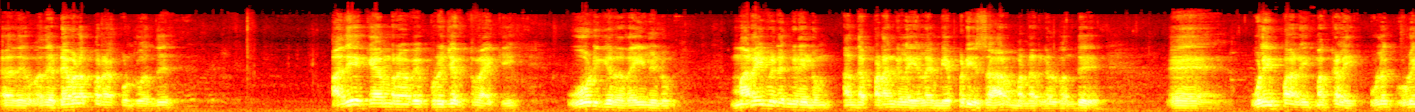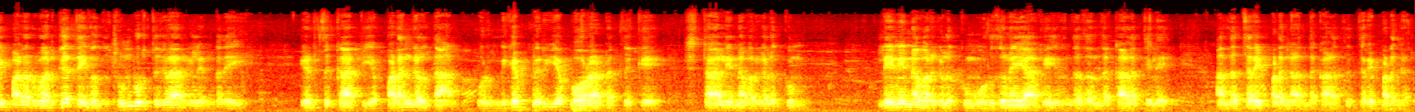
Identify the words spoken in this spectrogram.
அது அது டெவலப்பராக கொண்டு வந்து அதே கேமராவை ப்ரொஜெக்டர் ஆக்கி ஓடுகிற ரயிலிலும் மறைவிடங்களிலும் அந்த படங்களை எல்லாம் எப்படி சார் மன்னர்கள் வந்து உழைப்பாளை மக்களை உழை உழைப்பாளர் வர்க்கத்தை வந்து துன்புறுத்துகிறார்கள் என்பதை எடுத்து காட்டிய படங்கள் தான் ஒரு மிகப்பெரிய போராட்டத்துக்கு ஸ்டாலின் அவர்களுக்கும் லெனின் அவர்களுக்கும் உறுதுணையாக இருந்தது அந்த காலத்திலே. அந்த திரைப்படங்கள் அந்த காலத்து திரைப்படங்கள்.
